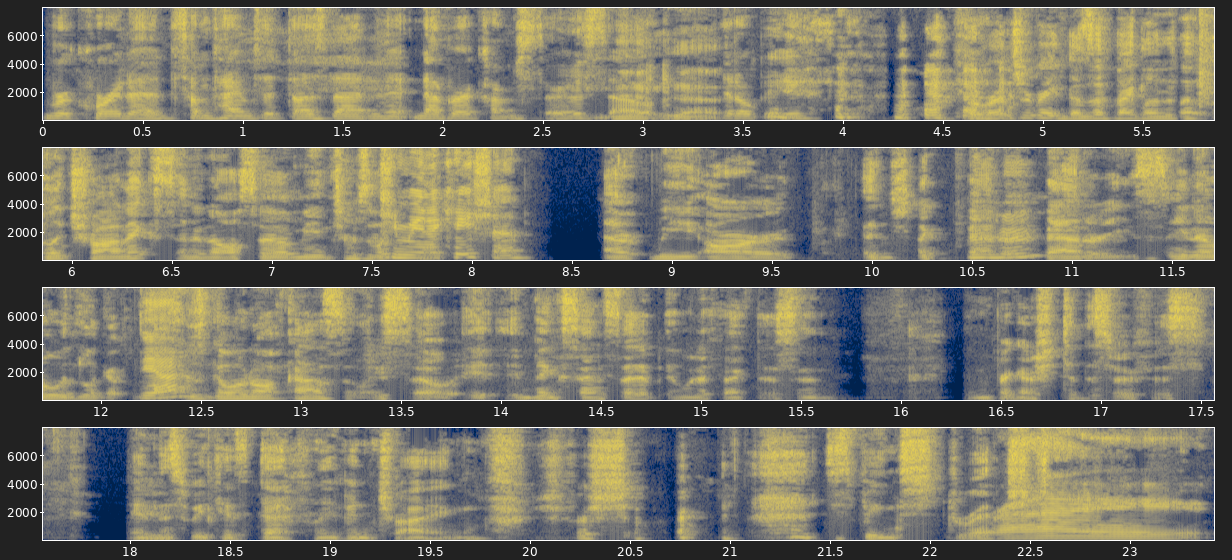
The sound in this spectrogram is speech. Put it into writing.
recorded. Sometimes it does that and it never comes through. So Yeah, yeah. it'll be The retrograde does affect electronics, and it also, I mean, in terms of like, communication. uh, we are uh, like batter- Mhm. batteries, you know, with like a Yeah. pulses going off constantly. So it, it makes sense that it, it would affect us and, and bring us to the surface. And this week has definitely been trying for sure. Just being stretched. Right.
